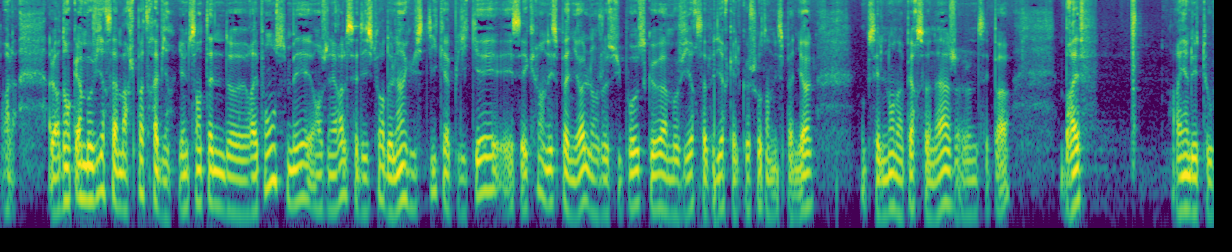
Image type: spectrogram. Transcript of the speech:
Voilà. Alors donc Amovir, ça marche pas très bien. Il y a une centaine de réponses, mais en général, c'est des histoires de linguistique appliquée et c'est écrit en espagnol. Donc je suppose que Amovir, ça veut dire quelque chose en espagnol, ou que c'est le nom d'un personnage, je ne sais pas. Bref, rien du tout.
